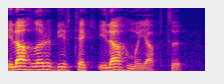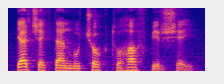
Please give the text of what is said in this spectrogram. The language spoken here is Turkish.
İlahları bir tek ilah mı yaptı? Gerçekten bu çok tuhaf bir şey.''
